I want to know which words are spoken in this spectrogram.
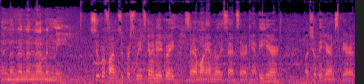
and then an anemone. Super fun, super sweet. It's gonna be a great ceremony. I'm really sad Sarah can't be here, but she'll be here in spirit.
